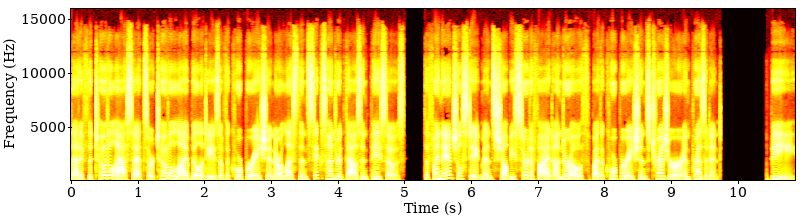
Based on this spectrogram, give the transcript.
that if the total assets or total liabilities of the corporation are less than 600,000 pesos, the financial statements shall be certified under oath by the corporation's treasurer and president. B.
